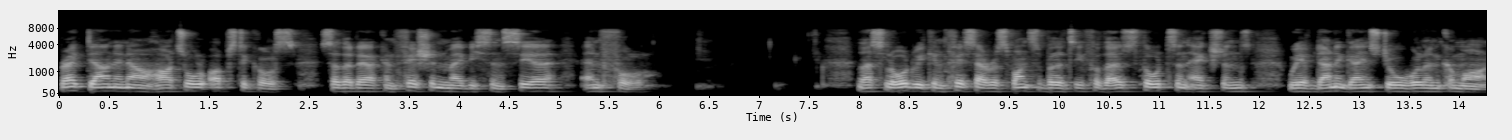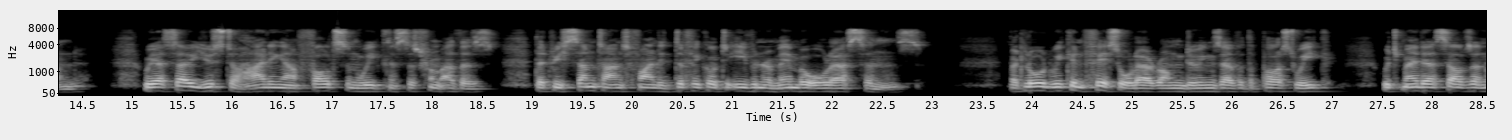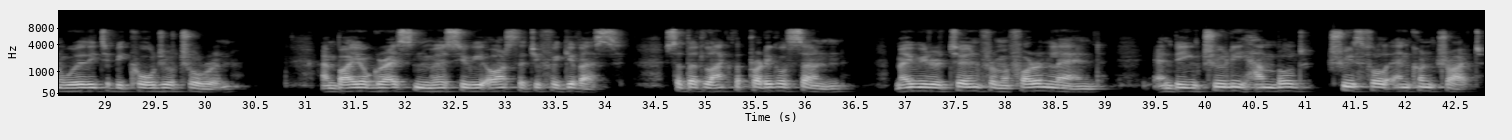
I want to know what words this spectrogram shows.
Break down in our hearts all obstacles so that our confession may be sincere and full. Thus, Lord, we confess our responsibility for those thoughts and actions we have done against your will and command. We are so used to hiding our faults and weaknesses from others that we sometimes find it difficult to even remember all our sins. But Lord, we confess all our wrongdoings over the past week which made ourselves unworthy to be called your children. And by your grace and mercy we ask that you forgive us, so that like the prodigal son, may we return from a foreign land, and being truly humbled, truthful, and contrite,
